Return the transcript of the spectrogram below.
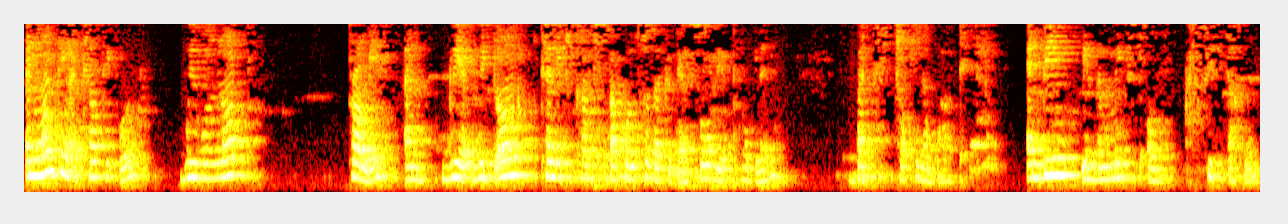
And one thing I tell people, we will not promise and we, we don't tell you to come to Sparkle so that we can solve your problem, but just talking about it and being in the midst of a sisterhood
